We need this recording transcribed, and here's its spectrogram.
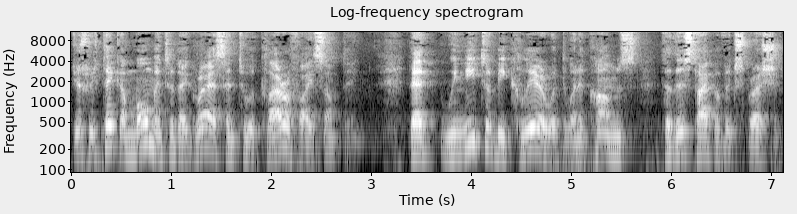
just we take a moment to digress and to clarify something, that we need to be clear with when it comes to this type of expression.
